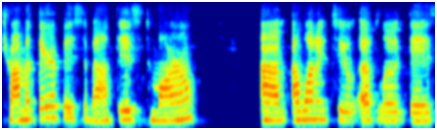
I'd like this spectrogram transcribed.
trauma therapist about this tomorrow. Um, I wanted to upload this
